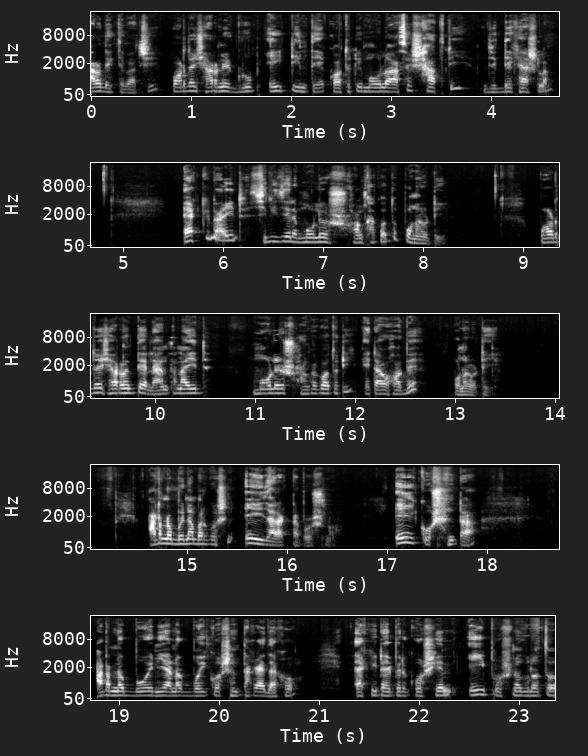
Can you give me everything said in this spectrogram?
আরও দেখতে পাচ্ছি পর্যায় সারণীর গ্রুপ এইটিনতে কতটি মৌল আছে? সাতটি, যে দেখে আসলাম। অ্যাক্টিনাইড সিরিজের মৌলের সংখ্যা কত? পনেরোটি। পর্যায় সারণীতে ল্যান্থানাইড মৌলের সংখ্যা কতটি? এটাও হবে পনেরোটি। আটানব্বই নাম্বার কোশ্চেন এই যার একটা প্রশ্ন। এই কোশ্চেনটা আটানব্বই, নিরানব্বই কোশ্চেন থাকায় দেখো, একই টাইপের কোশ্চেন এই প্রশ্নগুলো তো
